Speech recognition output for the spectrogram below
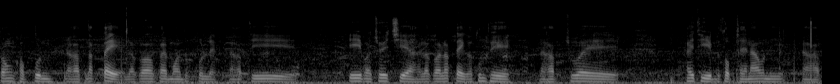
ต้องขอบคุณนะครับนักเตะแล้วก็แฟนบอลทุกคนเลยนะครับที่ที่มาช่วยเชียร์แล้วก็นักเตะก็ทุ่มเทนะครับช่วยให้ทีมประสบชัยชนะวันนี้นะครับ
